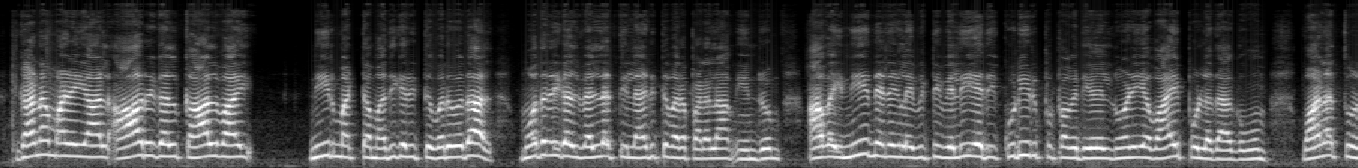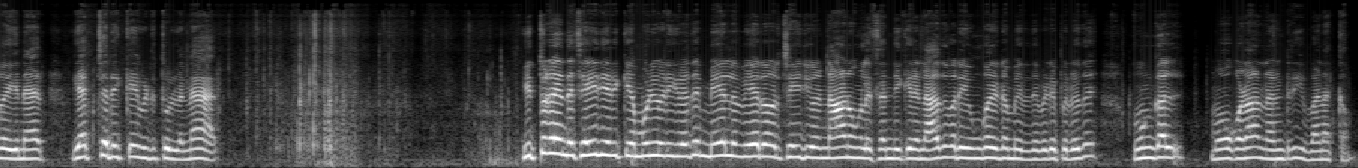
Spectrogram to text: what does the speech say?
கனமழையால் ஆறுகள் கால்வாய் நீர்மட்டம் அதிகரித்து வருவதால் முதலைகள் வெள்ளத்தில் அடித்து வரப்படலாம் என்றும் அவை நீர்நிலைகளை விட்டு வெளியேறி குடியிருப்பு பகுதிகளில் நுழைய வாய்ப்புள்ளதாகவும் வனத்துறையினர் எச்சரிக்கை விடுத்துள்ளனர். இத்துடன் இந்த செய்தி அறிக்கை முடிவடைகிறது. மேலும் வேறொரு செய்தியுடன் நான் உங்களை சந்திக்கிறேன். அதுவரை உங்களிடமிருந்து விடைபெறுவது உங்கள் மோகனா. நன்றி. வணக்கம்.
